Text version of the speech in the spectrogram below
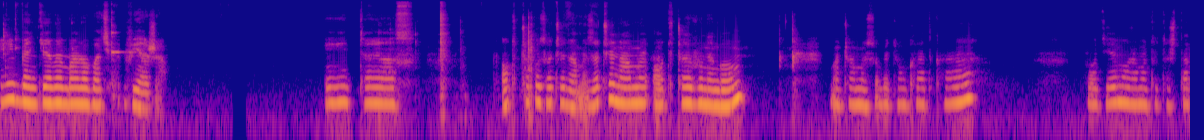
I będziemy malować wieżę. I teraz od czego zaczynamy? Zaczynamy od czerwonego. Maczamy sobie tą kredkę w wodzie. Możemy to też tak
